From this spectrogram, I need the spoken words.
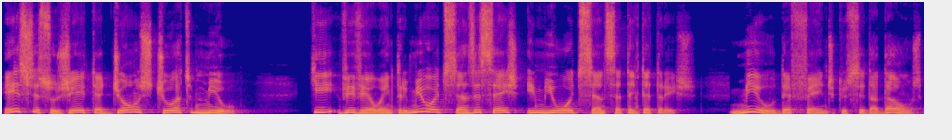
Este sujeito é John Stuart Mill, que viveu entre 1806 e 1873. Mill defende que os cidadãos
